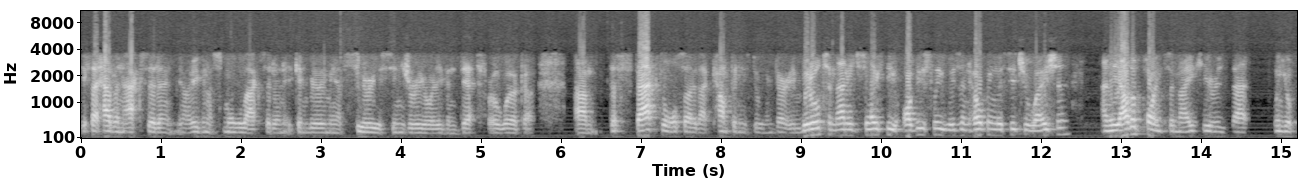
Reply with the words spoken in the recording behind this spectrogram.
if they have an accident, you know, even a small accident, it can really mean a serious injury or even death for a worker. Um, the fact also that companies doing very little to manage safety obviously isn't helping the situation. And the other point to make here is that when you're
